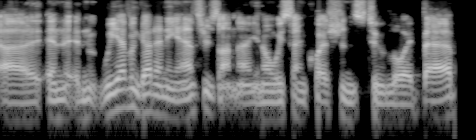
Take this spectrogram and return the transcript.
uh, and, and we haven't got any answers on that. You know, we sent questions to Lloyd Babb.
